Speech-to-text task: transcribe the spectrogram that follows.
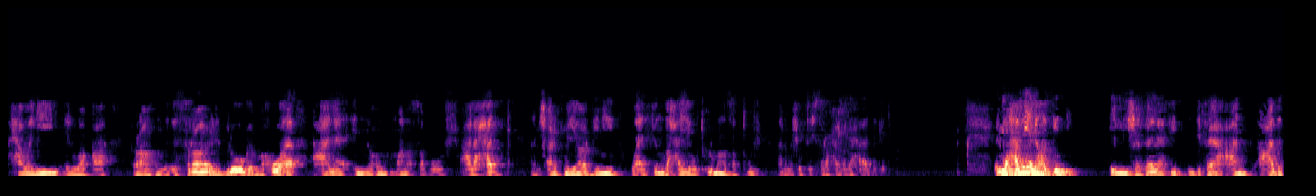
حوالين الواقعة رغم إصرار البلوجر وأخوها على إنهم ما نصبوش على حد. أنا مش عارف مليار جنيه و2000 ضحية وتقولوا ما نصبتوش. أنا ما شفتش صراحة المداحة قد كده. المحامية نهى الجندي اللي شغالة في الدفاع عن عدد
